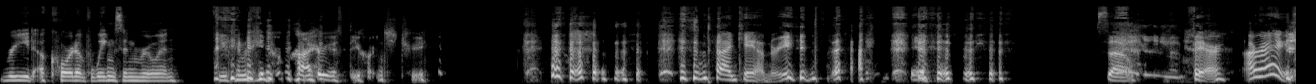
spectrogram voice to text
read A Court of Wings and Ruin, you can read a Priory of the Orange Tree. and I can read that. so fair. All right.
